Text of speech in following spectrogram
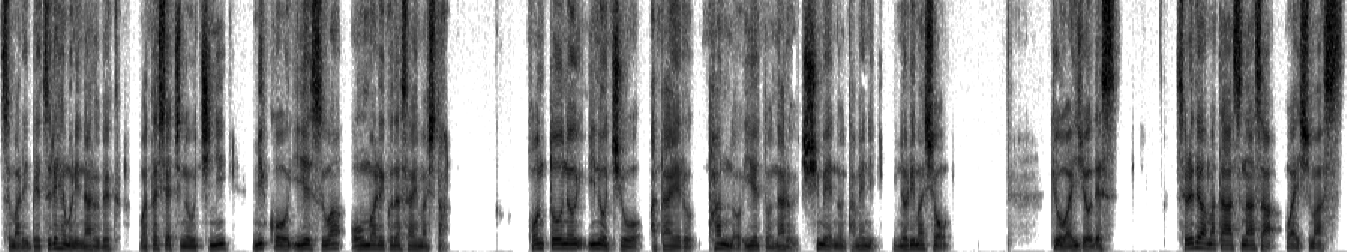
つまりベツレヘムになるべく、私たちのうちに御子イエスはお生まれくださいました。本当の命を与えるパンの家となる使命のために祈りましょう。今日は以上です。それではまた明日の朝お会いします。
